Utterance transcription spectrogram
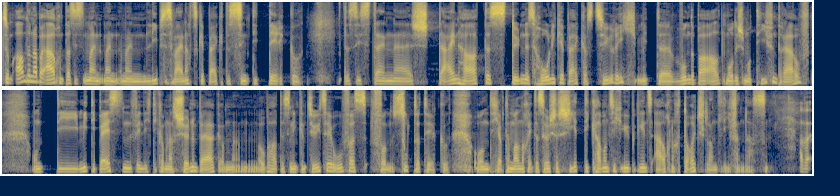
Zum anderen aber auch, und das ist mein, mein, mein liebstes Weihnachtsgebäck, das sind die Dirkel. Das ist ein äh, steinhartes, dünnes Honiggebäck aus Zürich mit äh, wunderbar altmodischen Motiven drauf. Und die mit die besten, finde ich, die kommen aus Schönenberg, am, am oberhalb des linken Zürichseeufers von Suttertürkel. Und ich habe da mal noch etwas recherchiert, die kann man sich übrigens auch nach Deutschland liefern lassen. Aber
